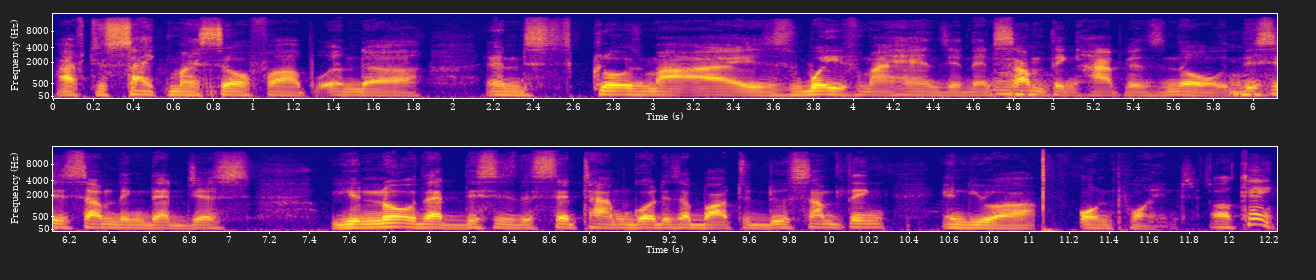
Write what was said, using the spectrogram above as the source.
I have to psych myself up and uh, and close my eyes, wave my hands, and then something happens. No, this is something that just you know that this is the set time God is about to do something, and you are on point. Okay.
